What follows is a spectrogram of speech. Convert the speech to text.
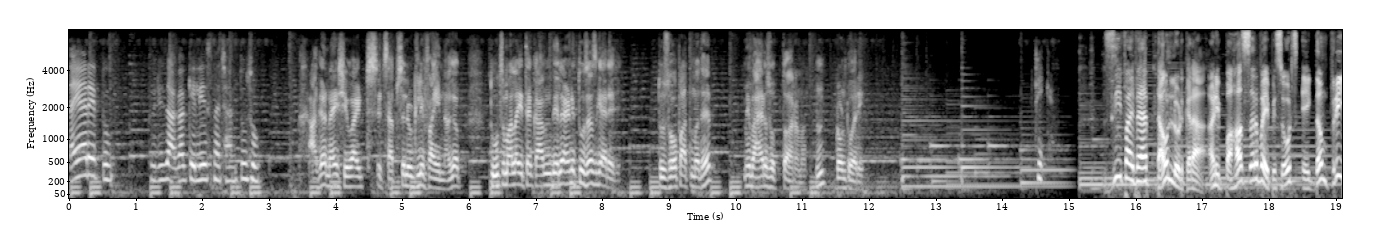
नाही अरे तू तुझी जागा केलीस ना छान तू झोप. अगं नाही Shiva it's it's absolutely fine अगं तूच मला इथे काम दिलं आणि तुझंच गॅरेज आहे. तू झोप आतमध्ये मी बाहेर झोपतो आरामात. डोंट वरी ठीक आहे. झी फाईव्ह ॲप डाउनलोड करा आणि पहा सर्व एपिसोड्स एकदम फ्री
